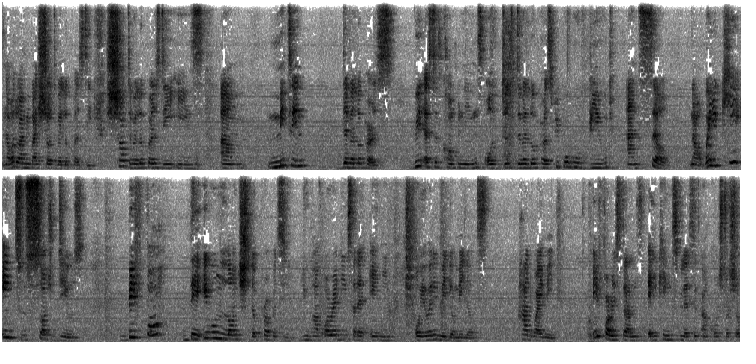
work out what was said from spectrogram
Now, what do I mean by short developers deal? Short developers deal is um, meeting developers, real estate companies, or just developers, people who build and sell now, when you key into such deals, before they even launch the property, you have already started earning or you already made your millions. How do I mean? If, for instance, Ehi King's Real Estate and Construction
